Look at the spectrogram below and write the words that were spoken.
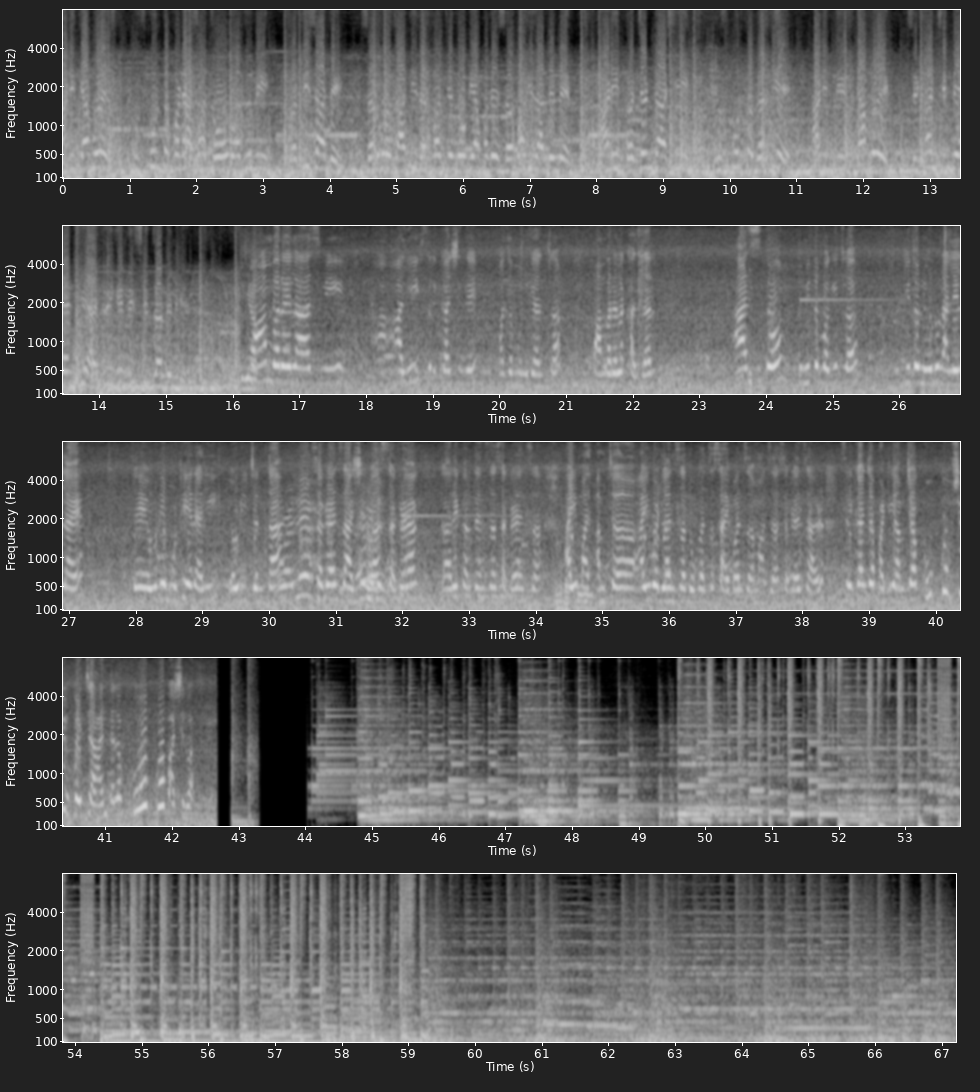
आणि त्यामुळेच उत्स्फूर्तपणे असा चोबाजूनी प्रतिसाद आहे. सर्व जाती धर्माचे लोक यामध्ये सहभागी झालेले आहेत. आणि प्रचंड अशी उत्स्फूर्त गर्दी आहे. आणि त्यामुळे श्रीकांत शिंदे यांची हॅट्रिक ही निश्चित झालेली आहे. फॉर्म भरायला आज मी आली श्रीकांत शिंदे माझा मुलग्याचा. फॉर्म भरायला खासदार. आज तो तुम्ही तर बघितलं की तो निवडून आलेला आहे. ते एवढी मोठी रॅली एवढी जनता सगळ्यांचा आशीर्वाद सगळ्या कार्यकर्त्यांचा सगळ्यांचा आई मा आमच्या आई वडिलांचा दोघांचा साहेबांचा माझा सगळ्यांचा श्रीकांतच्या पाठी आमच्या खूप खूप शुभेच्छा आणि त्याला खूप खूप आशीर्वाद.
